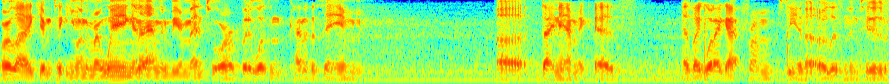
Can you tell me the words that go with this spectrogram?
Or like I'm taking you under my wing, and I am going to be your mentor, but it wasn't kind of the same uh, dynamic as as like what I got from seeing or listening to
